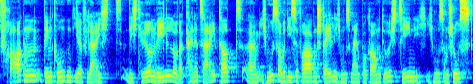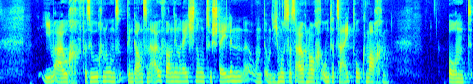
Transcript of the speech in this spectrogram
Fragen dem Kunden, die er vielleicht nicht hören will oder keine Zeit hat. Ähm, ich muss aber diese Fragen stellen, ich muss mein Programm durchziehen, ich, ich muss am Schluss ihm auch versuchen, uns den ganzen Aufwand in Rechnung zu stellen und, und ich muss das auch noch unter Zeitdruck machen. Und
